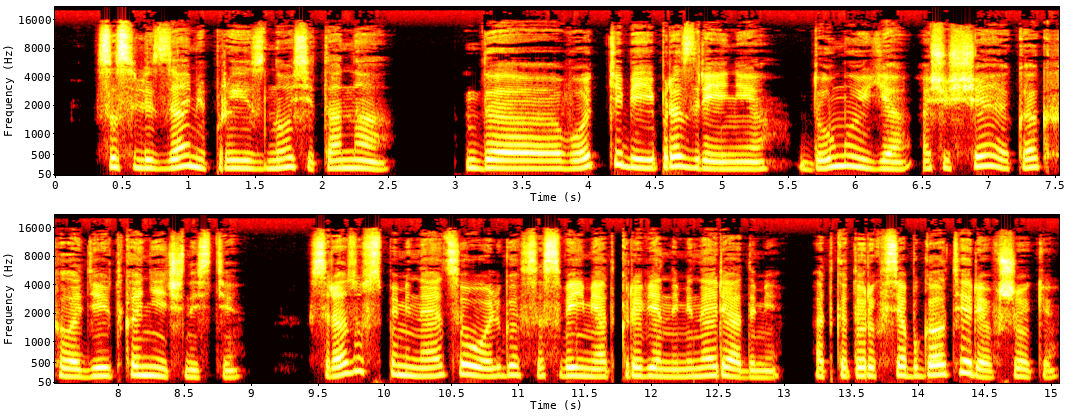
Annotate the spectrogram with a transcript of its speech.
— со слезами произносит она. «Да вот тебе и прозрение», Думаю я, ощущая, как холодеют конечности. Сразу вспоминается Ольга со своими откровенными нарядами, от которых вся бухгалтерия в шоке.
